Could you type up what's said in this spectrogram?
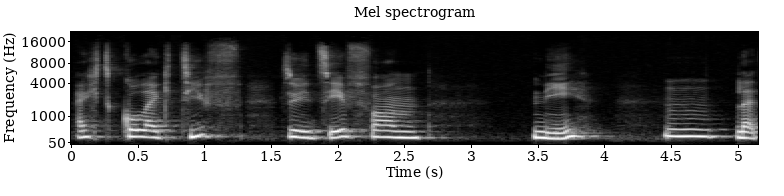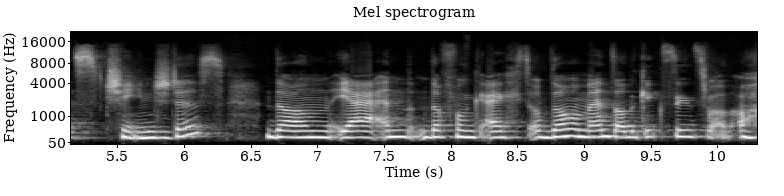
echt collectief zoiets heeft van nee, let's change this. Dan, ja, en dat vond ik echt... Op dat moment had ik zoiets van, oh,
